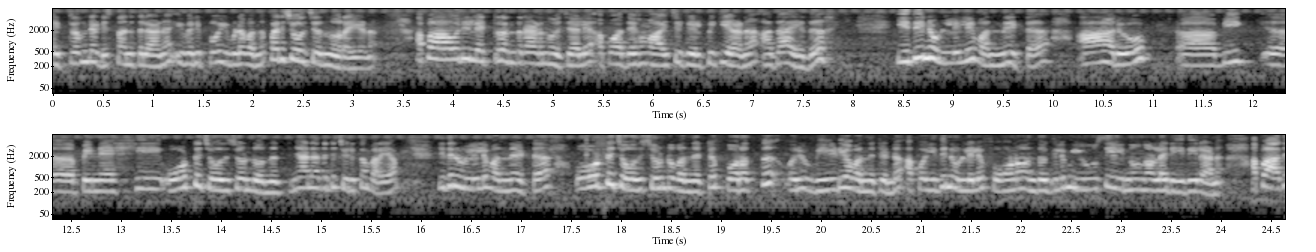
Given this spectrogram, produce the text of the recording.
ലെറ്ററിന്റെ അടിസ്ഥാനത്തിലാണ് ഇവരിപ്പോൾ ഇവിടെ വന്ന് പരിശോധിച്ചതെന്ന് പറയുകയാണ് അപ്പോൾ ആ ഒരു ലെറ്റർ എന്താണെന്ന് വെച്ചാൽ അപ്പോൾ അദ്ദേഹം വായിച്ച് കേൾപ്പിക്കുകയാണ്. അതായത് ഇതിനുള്ളിൽ വന്നിട്ട് ആരോ ബി പിന്നെ ഈ വോട്ട് ചോദിച്ചുകൊണ്ട് വന്നിട്ട് ഞാൻ അതിന്റെ ചുരുക്കം പറയാം. ഇതിനുള്ളിൽ വന്നിട്ട് വോട്ട് ചോദിച്ചുകൊണ്ട് വന്നിട്ട് പുറത്ത് ഒരു വീഡിയോ വന്നിട്ടുണ്ട്. അപ്പോൾ ഇതിനുള്ളിൽ ഫോണോ എന്തെങ്കിലും യൂസ് ചെയ്യുന്നു എന്നുള്ള രീതിയിലാണ്. അപ്പോൾ അത്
